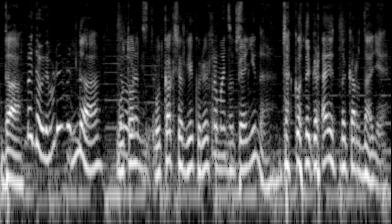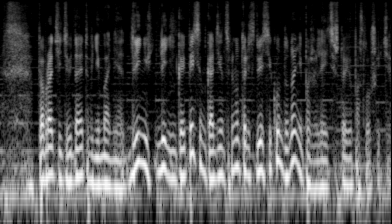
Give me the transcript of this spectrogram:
Да. Да, вот он, вот как Сергей Курехин на пианино, так он играет на кардане. Обратите на это внимание. Длинненькая песенка, 11 минут 32 секунды, но не пожалеете, что ее послушаете.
